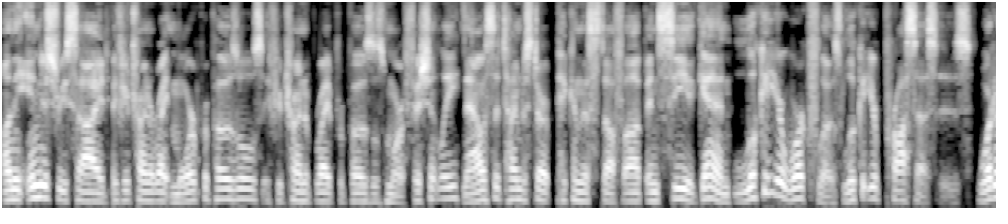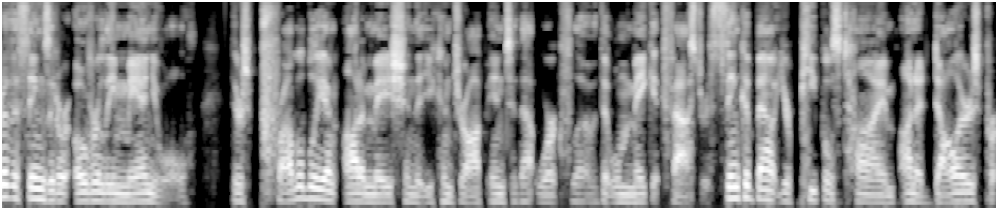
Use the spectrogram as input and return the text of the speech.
On the industry side, if you're trying to write more proposals, if you're trying to write proposals more efficiently, now is the time to start picking this stuff up and see again, look at your workflows, look at your processes. What are the things that are overly manual? There's probably an automation that you can drop into that workflow that will make it faster. Think about your people's time on a dollars per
